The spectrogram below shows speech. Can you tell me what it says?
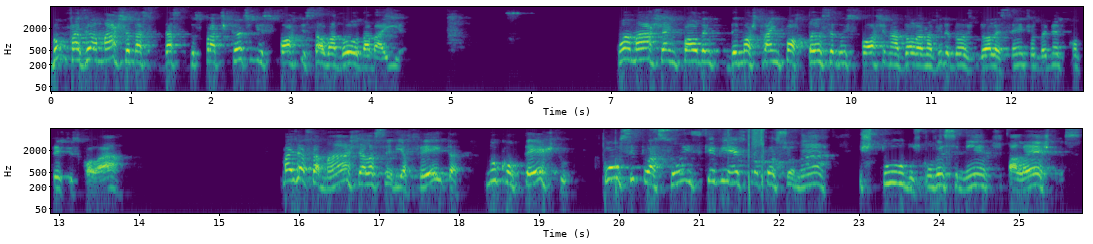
Vamos fazer a marcha das, das, dos praticantes de esporte de Salvador, da Bahia. Uma marcha em prol de, de mostrar a importância do esporte na, na vida do adolescente ou dentro do contexto escolar. Mas essa marcha ela seria feita no contexto com situações que viessem proporcionar estudos, convencimentos, palestras.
